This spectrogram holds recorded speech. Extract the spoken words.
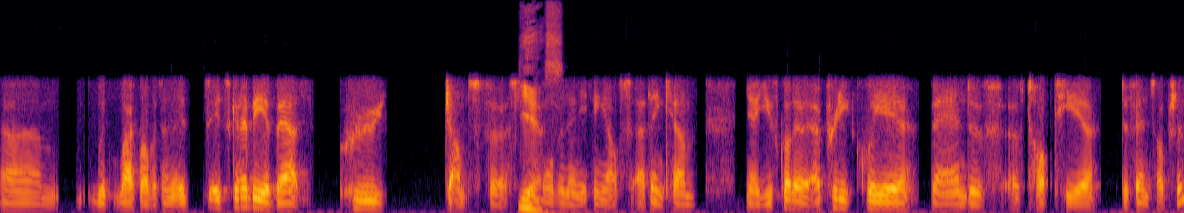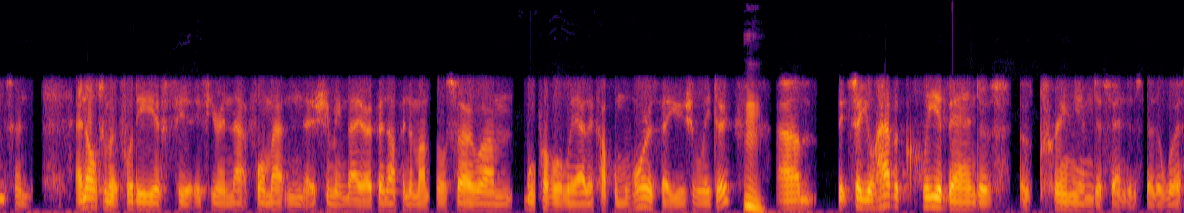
um, with like Roberton, it's it's going to be about who jumps first yes. more than anything else. I think um, you know, you've got a, a pretty clear band of, of top tier defence options, and and ultimate footy, if if you're in that format, and assuming they open up in a month or so, um, we'll probably add a couple more as they usually do. Mm. Um, but, so you'll have a clear band of, of premium defenders that are worth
